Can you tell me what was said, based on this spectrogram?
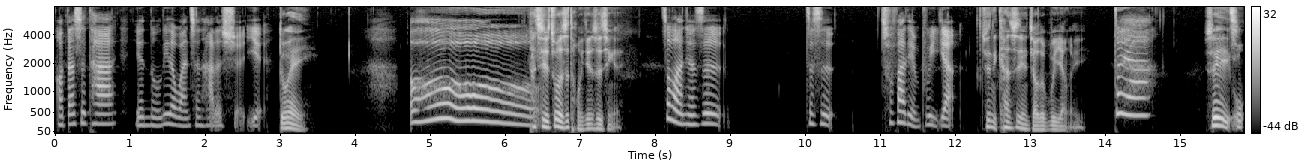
哦，但是他也努力的完成他的学业。对。哦。他其实做的是同一件事情，哎。这完全是，就是。出发点不一样，就是你看事情的角度不一样而已。对啊，所以我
